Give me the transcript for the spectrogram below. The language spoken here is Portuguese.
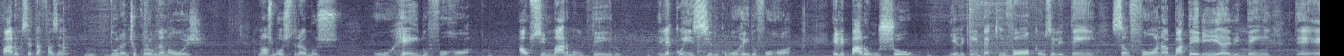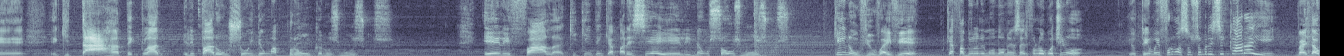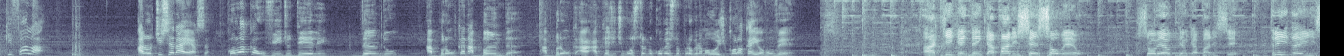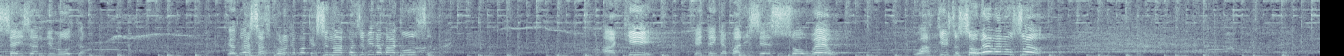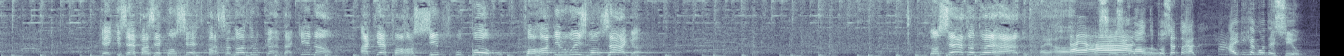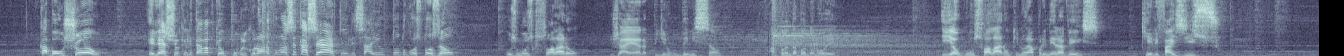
para o que você está fazendo. Durante o programa hoje, nós mostramos o rei do forró, Alcimar Monteiro. Ele é conhecido como o rei do forró. Ele parou um show e ele tem backing vocals, ele tem sanfona, bateria, ele tem é, é, guitarra, teclado. Ele parou o show e deu uma bronca nos músicos. Ele fala que quem tem que aparecer é ele, não só os músicos. Quem não viu vai ver, porque a Fabíola me mandou uma mensagem e falou: Gotino, eu tenho uma informação sobre esse cara aí, vai dar o que falar. A notícia era essa: coloca o vídeo dele dando a bronca na banda. A bronca, a, a que a gente mostrou no começo do programa hoje. Coloca aí, ó, vamos ver. Aqui quem tem que aparecer sou eu. Sou eu que tenho que aparecer. 36 anos de luta. Eu dou essas broncas porque senão a coisa vira bagunça. Aqui quem tem que aparecer sou eu. O artista sou eu ou não sou? Quem quiser fazer concerto, faça no outro canto. Aqui não. Aqui é forró simples pro povo. Forró de Luiz Gonzaga. Tô certo ou tô errado? Tá errado. Tá errado. Senhorzinho Malta, tô certo ou tô errado? Aí o que, que aconteceu? Acabou o show, ele achou que ele tava, porque o público na hora falou, você tá certo. Ele saiu todo gostosão. Os músicos falaram, já era, pediram demissão. A banda abandonou ele. E alguns falaram que não é a primeira vez que ele faz isso.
